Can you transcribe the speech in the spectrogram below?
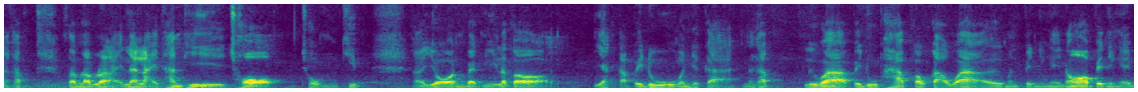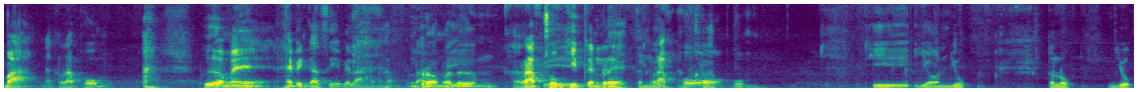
นะครับสำหรับหลายหลายท่านที่ชอบชมคลิปย้อนแบบนี้แล้วก็อยากกลับไปดูบรรยากาศนะครับ หรือว่าไปดูภาพเก่าๆว่าเออมันเป็นยังไงเนอเป็นยังไงบ้างนะครับผม อะเพื่อไม่ให้เป็นการเสียเวลานะครับเรามาเริ่มคาเฟ่รับชมคลิปกันเลยแกันเลยครับผมครับผม ที่ย้อนยุคตลกยุค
